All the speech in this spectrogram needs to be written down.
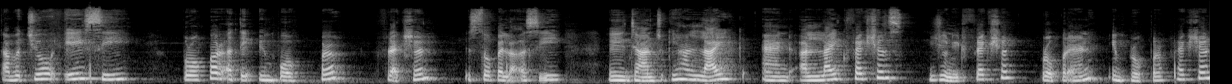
ਤਾਂ ਬੱਚਿਓ ਇਹ ਸੀ ਪ੍ਰੋਪਰ ਅਤੇ ਇੰਪਰੋਪਰ ਫ੍ਰੈਕਸ਼ਨ ਇਸ ਤੋਂ ਪਹਿਲਾਂ ਅਸੀਂ ਜਾਣ ਚੁੱਕੇ ਹਾਂ like and unlike fractions unit fraction proper and improper fraction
